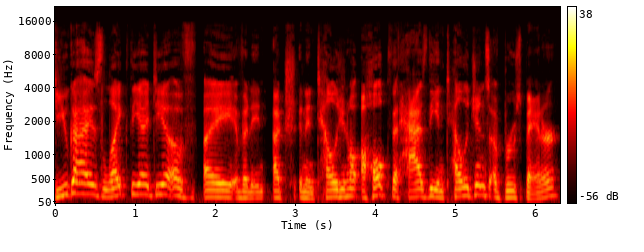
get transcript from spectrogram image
Do you guys like the idea of a of an a, an intelligent Hulk, a Hulk that has the intelligence of Bruce Banner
